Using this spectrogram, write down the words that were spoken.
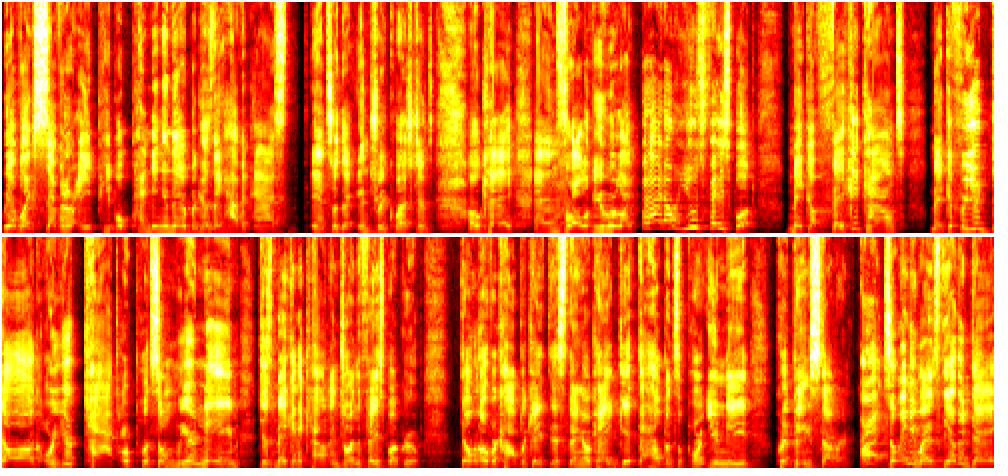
We have like seven or eight people pending in there because they haven't asked answer the entry questions, okay? And for all of you who are like, but I don't use Facebook, make a fake account, make it for your dog or your cat or put some weird name, just make an account and join the Facebook group. Don't overcomplicate this thing, okay? Get the help and support you need, quit being stubborn. All right, so anyways, the other day,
